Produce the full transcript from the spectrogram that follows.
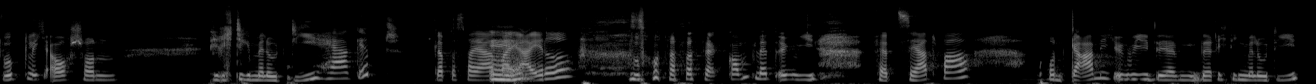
wirklich auch schon die richtige Melodie hergibt. Ich glaube, das war ja mhm. bei Idol, so dass das ja komplett irgendwie verzerrt war und gar nicht irgendwie der, der richtigen Melodie.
